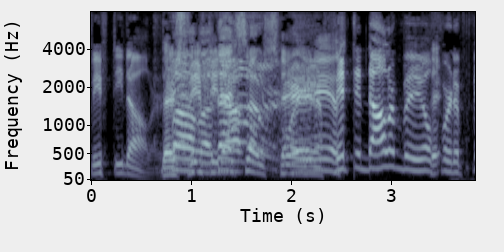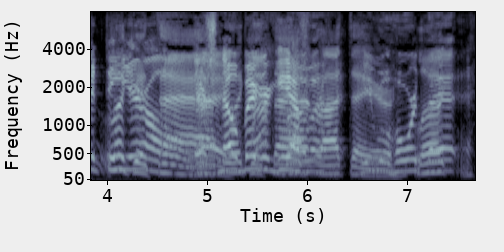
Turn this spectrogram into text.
Fifty dollars. There's Bubba, $50. that's so There it Fifty dollar bill for the fifty Look year at old. that. There's no Look bigger at that gift right there. He will hoard Look. that.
